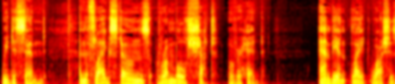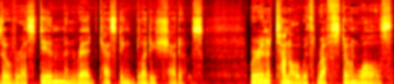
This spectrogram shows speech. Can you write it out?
We descend and the flagstones rumble shut overhead. Ambient light washes over us, dim and red, casting bloody shadows. We're in a tunnel with rough stone walls.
